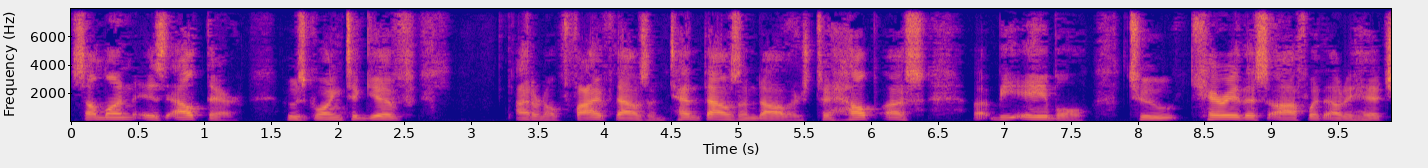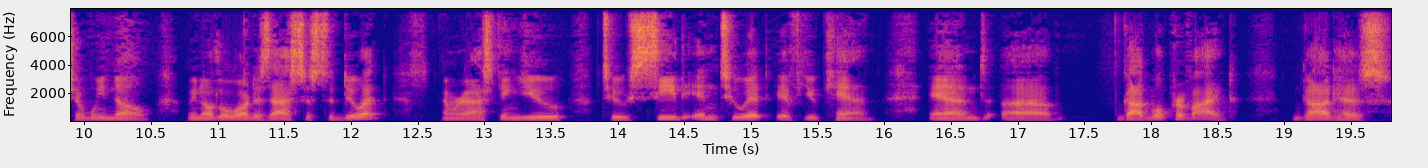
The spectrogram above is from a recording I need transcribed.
Someone is out there who's going to give, I don't know, $5,000, $10,000 to help us uh, be able to carry this off without a hitch. And we know, we know the Lord has asked us to do it, and we're asking you to seed into it if you can. And uh, God will provide. God has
